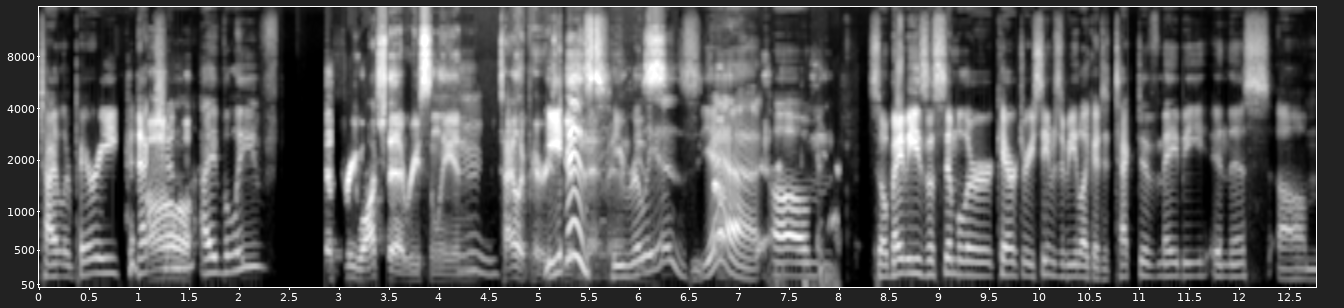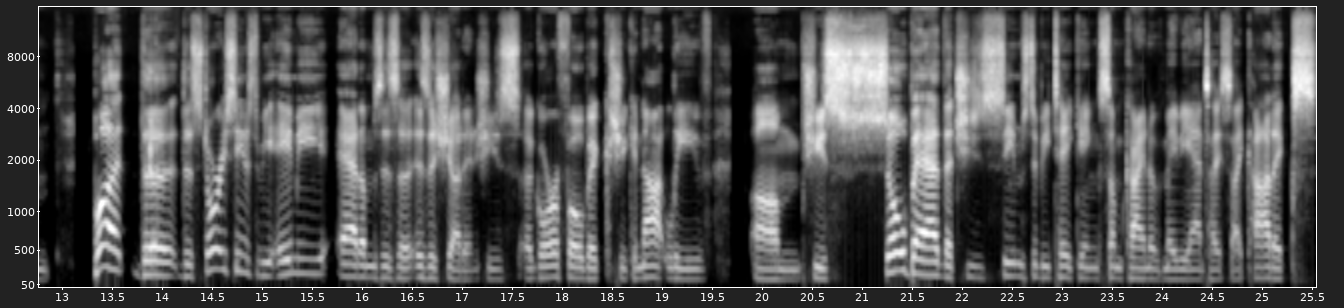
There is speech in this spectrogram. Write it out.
Tyler Perry connection, Oh. I believe. Just rewatched that recently, and Mm. Tyler Perry. He is. he really is. Yeah. Um. so maybe he's a similar character. He seems to be like a detective, maybe in this. Um, but the the story seems to be Amy Adams is a is a shut in. She's agoraphobic. She cannot leave. Um, she's so bad that she seems to be taking some kind of maybe antipsychotics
